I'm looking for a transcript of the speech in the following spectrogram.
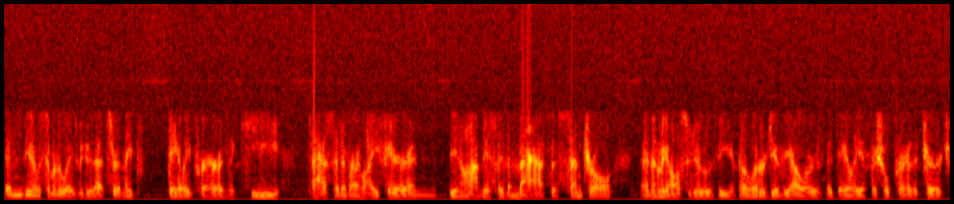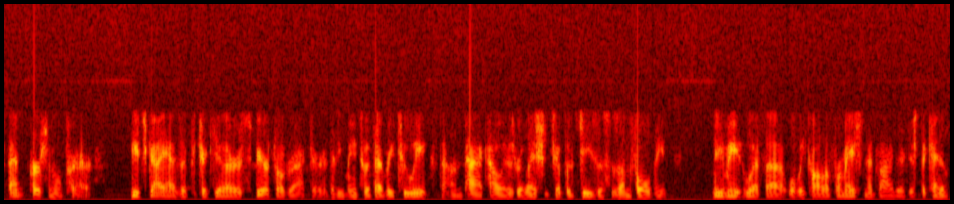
And you know, some of the ways we do that certainly daily prayer is a key facet of our life here, and you know, obviously the Mass is central. And then we also do the the liturgy of the hours, the daily official prayer of the church, and personal prayer. Each guy has a particular spiritual director that he meets with every two weeks to unpack how his relationship with Jesus is unfolding. You meet with uh, what we call a formation advisor, just to kind of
